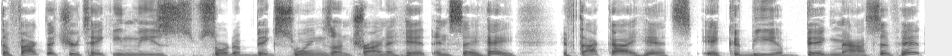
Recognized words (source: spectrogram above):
The fact that you're taking these sort of big swings on trying to hit and say, hey, if that guy hits, it could be a big, massive hit.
